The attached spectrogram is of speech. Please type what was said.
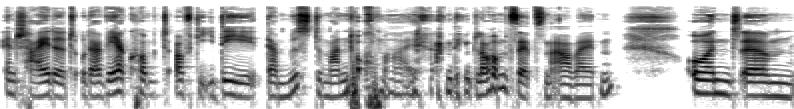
entscheidet oder wer kommt auf die Idee, da müsste man doch mal an den Glaubenssätzen arbeiten. Und ähm,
